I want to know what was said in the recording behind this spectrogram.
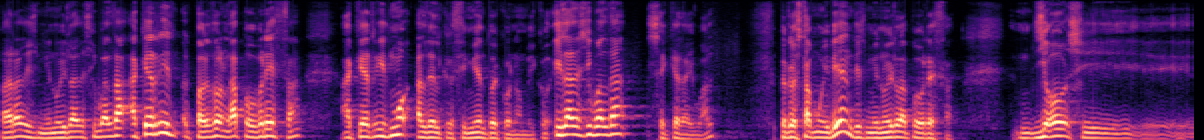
para disminuir la desigualdad. ¿A qué ritmo? Perdón, la pobreza. ¿A qué ritmo? Al del crecimiento económico. Y la desigualdad se queda igual. Pero está muy bien disminuir la pobreza. Yo, si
